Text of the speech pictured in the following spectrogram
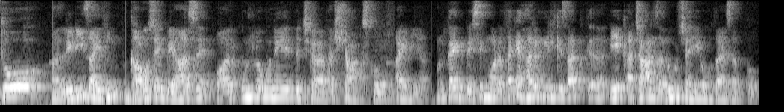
दो लेडीज़ आई थी गाँव से, बिहार से, और उन लोगों ने ये पिच करा था शार्क्स को आइडिया उनका एक बेसिक मॉडल था कि हर मील के साथ एक अचार ज़रूर चाहिए होता है सबको।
